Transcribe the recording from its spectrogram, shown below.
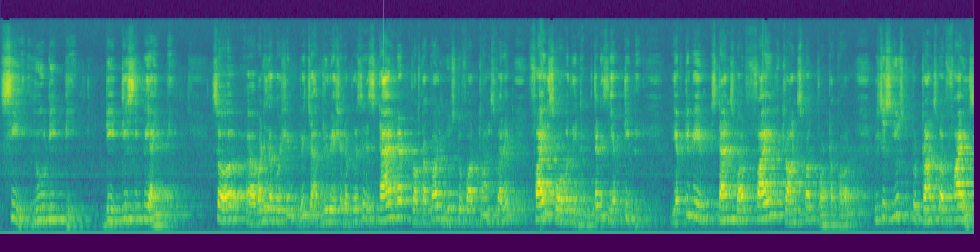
C. UDP D. TCP IP so, uh, what is the question? Which abbreviation represents standard protocol used for transferring files over the internet? That is FTP. FTP stands for File Transfer Protocol, which is used to transfer files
